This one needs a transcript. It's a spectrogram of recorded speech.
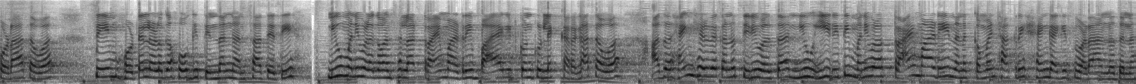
ಕೊಡಾತವ. ಸೇಮ್ ಹೋಟೆಲ್ ಒಳಗೆ ಹೋಗಿ ತಿಂದಂಗೆ ಅನ್ಸಾತೈತಿ. ನೀವು ಮನೆ ಒಳಗೆ ಒಂದ್ಸಲ ಟ್ರೈ ಮಾಡಿರಿ. ಬಾಯಾಗಿ ಇಟ್ಕೊಂಡು ಕೂಡಲೇ ಕರಗಾತವ. ಅದು ಹೆಂಗೆ ಹೇಳಬೇಕನ್ನೋ ತಿಳಿವಲ್ತ ನೀವು ಈ ರೀತಿ ಮನೆ ಒಳಗೆ ಟ್ರೈ ಮಾಡಿ ನನಗೆ ಕಮೆಂಟ್ ಹಾಕ್ರಿ ಹೆಂಗಾಗಿತ್ತು ವಡ ಅನ್ನೋದನ್ನು.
